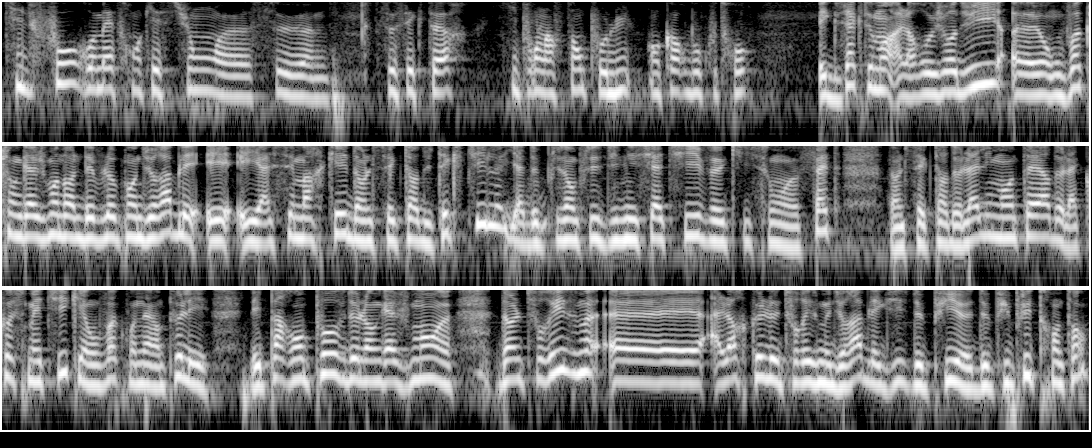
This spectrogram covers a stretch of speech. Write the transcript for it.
qu'il faut remettre en question ce, ce secteur qui, pour l'instant, pollue encore beaucoup trop. Exactement. Alors aujourd'hui, euh, on voit que l'engagement dans le développement durable est, est, assez marqué dans le secteur du textile. Il y a de plus en plus d'initiatives qui sont euh, faites dans le secteur de l'alimentaire, de la cosmétique, et on voit qu'on est un peu les, les parents pauvres de l'engagement euh, dans le tourisme, euh, alors que le tourisme durable existe depuis depuis plus de 30 ans.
